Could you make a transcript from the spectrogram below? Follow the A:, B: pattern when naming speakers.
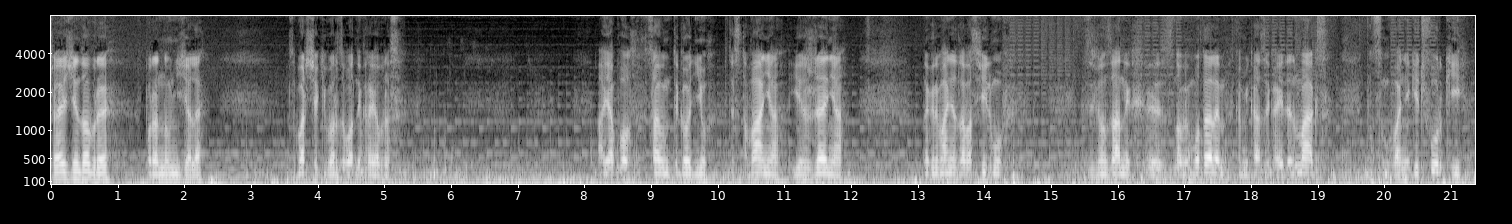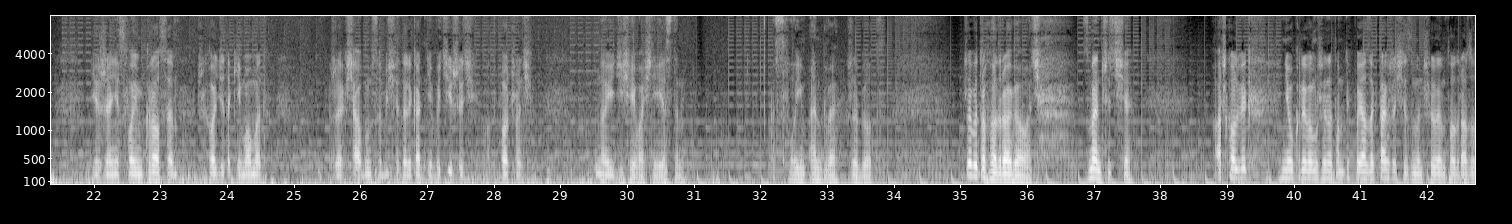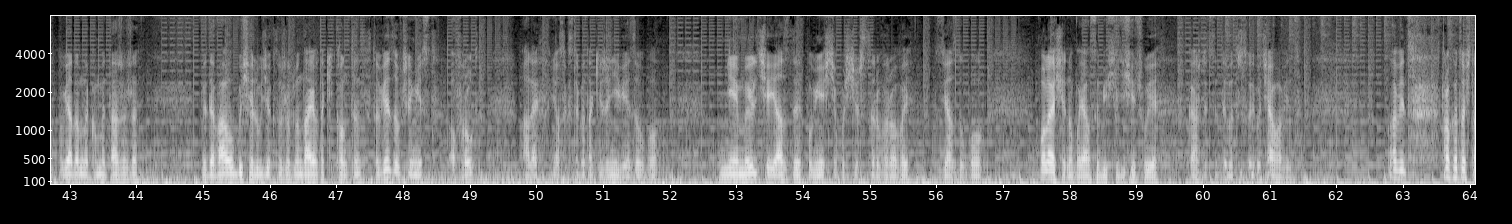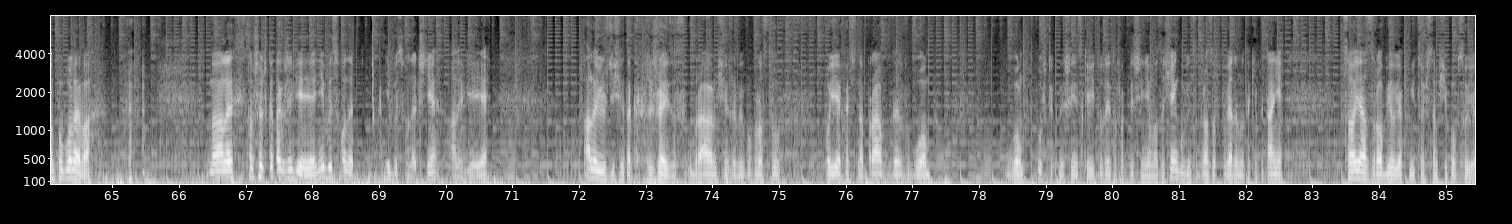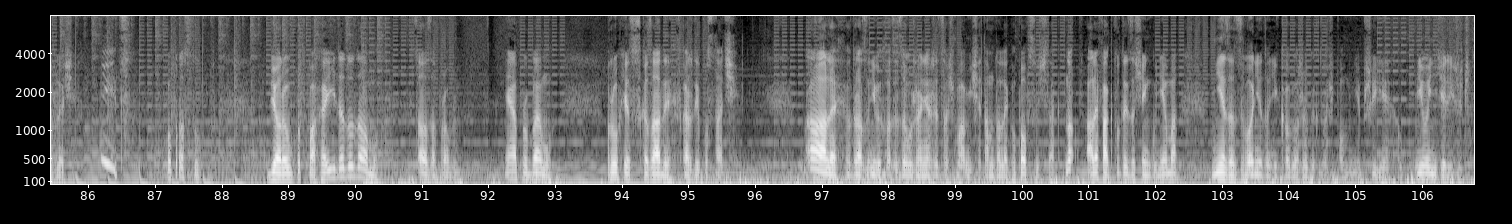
A: Cześć, dzień dobry. W poranną niedzielę. Zobaczcie, jaki bardzo ładny krajobraz. A ja po całym tygodniu testowania, jeżdżenia, nagrywania dla Was filmów związanych y, z nowym modelem Kamikaze K1 Max, podsumowanie G4, jeżdżenie swoim crossem, przychodzi taki moment, że chciałbym sobie się delikatnie wyciszyć, odpocząć. No i dzisiaj właśnie jestem swoim Engwe, żeby od, żeby trochę odreagować, zmęczyć się. Aczkolwiek nie ukrywam, że na tamtych pojazdach także się zmęczyłem, to od razu odpowiadam na komentarze, że wydawałoby się ludzie, którzy oglądają taki content, to wiedzą czym jest offroad, ale wniosek z tego taki, że nie wiedzą, bo nie mylcie jazdy po mieście, po ścieżce rowerowej z jazdą po, po lesie, no bo ja osobiście dzisiaj czuję każdy centymetr swojego ciała, więc no więc trochę coś tam pobolewa. No ale troszeczkę także wieje, niby, słone, niby słonecznie, ale wieje. Ale już dzisiaj tak lżej ubrałem się, żeby po prostu pojechać naprawdę w głąb w głąb Puszczy Knyszyńskiej i tutaj to faktycznie nie ma zasięgu, więc od razu odpowiadam na takie pytanie co ja zrobię, jak mi coś tam się popsuje w lesie? Nic, po prostu biorę pod pachę i idę do domu. Co za problem? Nie ma problemu. Ruch jest wskazany w każdej postaci. No ale od razu nie wychodzę z założenia, że coś ma mi się tam daleko popsuć, tak. No, ale fakt, tutaj zasięgu nie ma. Nie zadzwonię do nikogo, żeby ktoś po mnie przyjechał. Miłej niedzieli życzę.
